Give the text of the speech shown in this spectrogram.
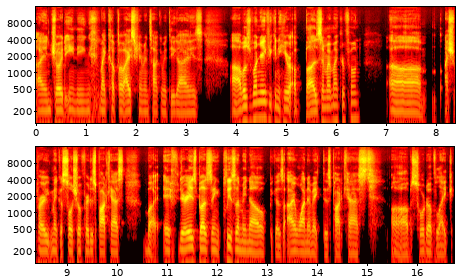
I enjoyed eating my cup of ice cream and talking with you guys. Uh, I was wondering if you can hear a buzz in my microphone. Um, I should probably make a social for this podcast, but if there is buzzing, please let me know because I want to make this podcast uh sort of like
